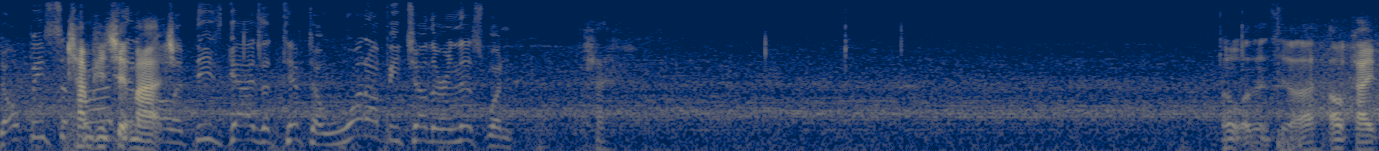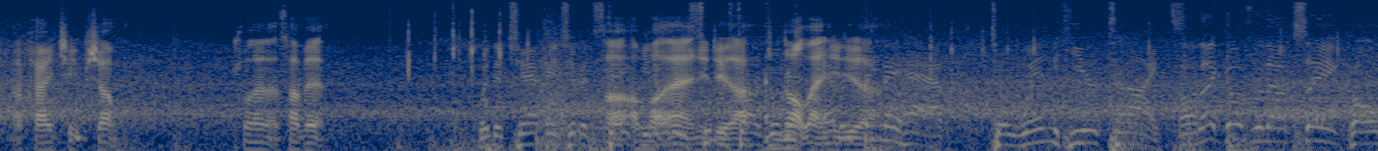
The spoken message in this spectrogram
Don't be surprised Championship at match. all if these guys attempt to one-up each other in this one. Okay. Oh, I didn't see that there. Okay, okay, cheap shot. Come on then, let's have it. With the championship at stake, No, I'm not letting you do that. I'm not letting you do everything they have to win here tonight. Oh, that goes without saying, Cole.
